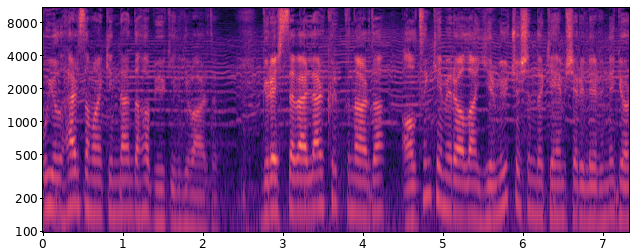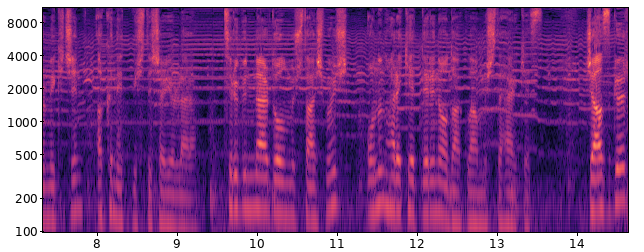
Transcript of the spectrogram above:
bu yıl her zamankinden daha büyük ilgi vardı. Güreş severler Kırkpınar'da altın kemeri alan 23 yaşındaki hemşerilerini görmek için akın etmişti çayırlara. Tribünler dolmuş taşmış, onun hareketlerine odaklanmıştı herkes. Cazgır,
